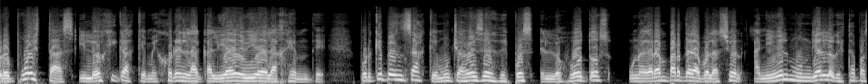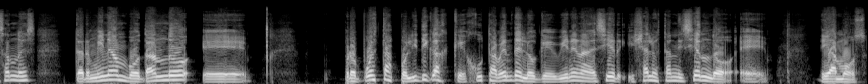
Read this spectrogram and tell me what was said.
propuestas y lógicas que mejoren la calidad de vida de la gente. ¿Por qué pensás que muchas veces después en los votos una gran parte de la población a nivel mundial lo que está pasando es terminan votando eh, propuestas políticas que justamente lo que vienen a decir, y ya lo están diciendo, eh, digamos,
